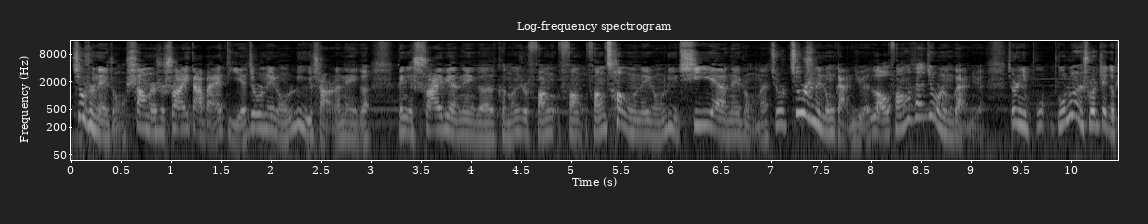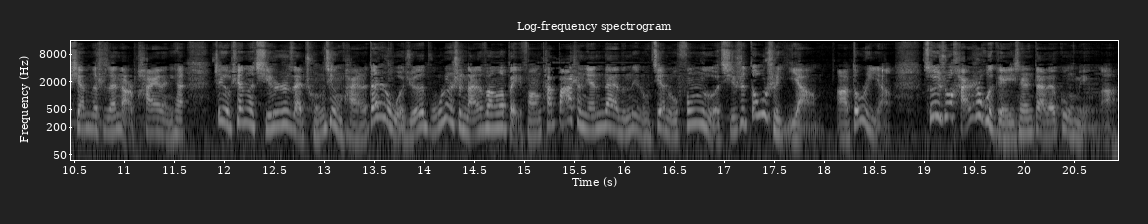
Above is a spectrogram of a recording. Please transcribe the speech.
就是那种上面是刷一大白，底下就是那种绿色的那个，给你刷一遍那个可能就是防防防蹭的那种绿漆啊那种的，就是就是那种感觉。老房子它就是那种感觉，就是你不不论说这个片子是在哪儿拍的，你看这个片子其实是在重庆拍的。但是我觉得，不论是南方和北方，它八十年代的那种建筑风格，其实都是一样的啊，都是一样。所以说，还是会给一些人带来共鸣啊，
